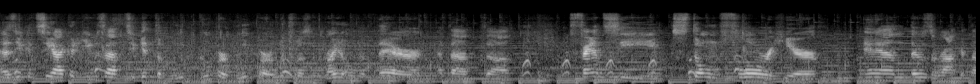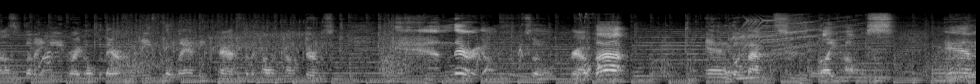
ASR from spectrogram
As you can see, I could use that to get the Gooper Blooper, which was right over there at that uh, fancy stone floor here. And there's the rocket nozzle that I need right over there underneath the landing pad for the helicopters. And there we go. So grab that, and go back to the lighthouse. And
